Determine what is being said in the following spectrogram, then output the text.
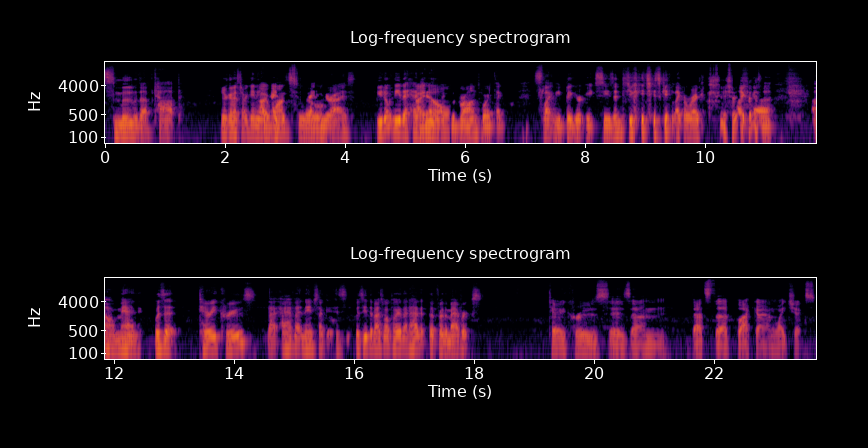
smooth up top. You're gonna start getting I want sweat in to- your eyes. You don't need a headband know. like LeBron's, where it's like slightly bigger each season. You can just get like a regular like uh oh man was it terry Crews? i have that name stuck is was he the basketball player that had it the, for the mavericks? Terry Crews is um that's the black guy on white chicks.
